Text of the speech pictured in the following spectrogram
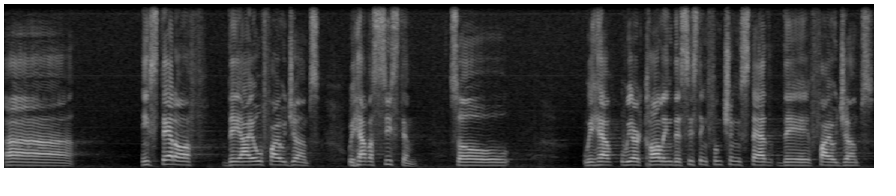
uh, instead of the I.O. file jumps, we have a system. So we, have, we are calling the system function instead the file jumps.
